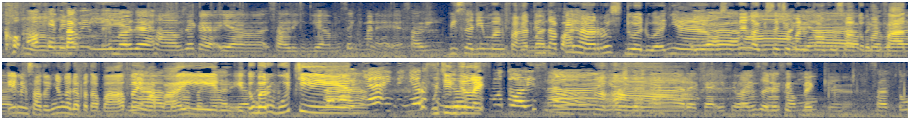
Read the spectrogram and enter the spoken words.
kok Oke, beda tapi maksudnya, ha, maksudnya kayak ya saling ya maksudnya gimana ya saling Bisa dimanfaatin, tapi Dimanfaatin. harus dua-duanya. Iya, Maksudnya nggak bisa cuma iya, kamu satu benar-benar. manfaatin, yang satunya nggak dapat apa-apa ya Iya, ngapain? benar-benar, iya, Itu benar. baru bucin. pokoknya intinya harus Bucin jelek. mutualisme nah iya Ah. benar ya kayak istilahnya Harus ada feedbacknya. satu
